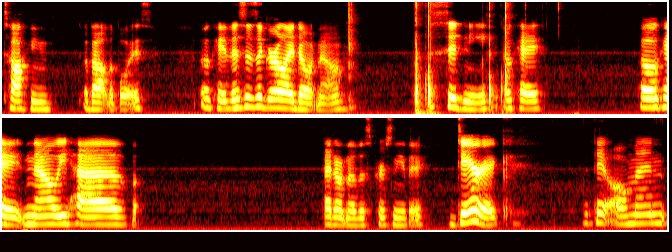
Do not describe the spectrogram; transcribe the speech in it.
talking about the boys. Okay, this is a girl I don't know. Sydney, okay. Okay, now we have I don't know this person either. Derek. Are they all men?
